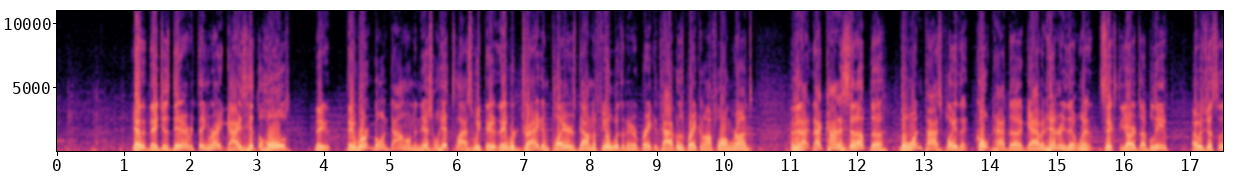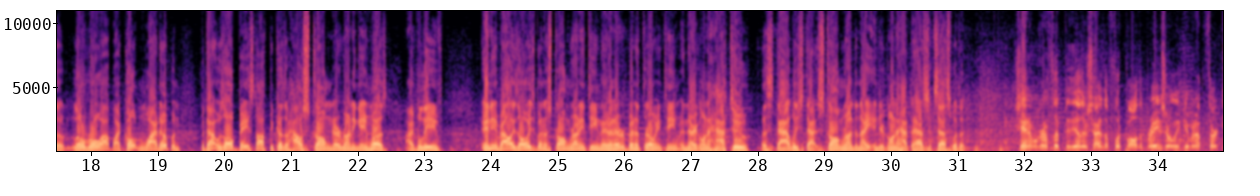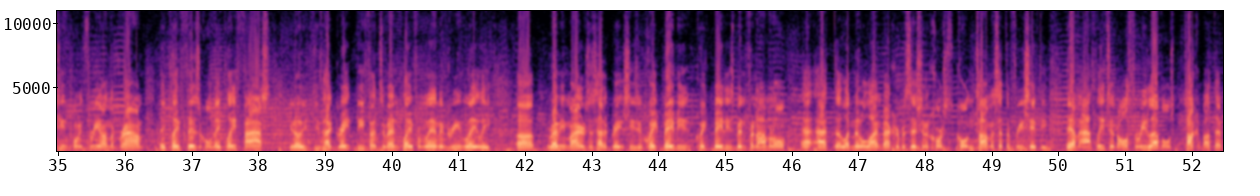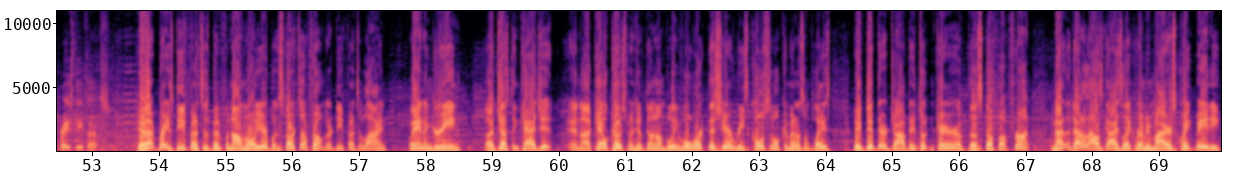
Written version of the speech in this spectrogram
Yeah, they just did everything right. Guys hit the holes. They they weren't going down on initial hits last week. They, they were dragging players down the field with them. They were breaking tackles, breaking off long runs. And then that, that kind of set up the, the one pass play that Colton had to Gavin Henry that went 60 yards, I believe. That was just a little rollout by Colton wide open, but that was all based off because of how strong their running game was. I believe Indian Valley's always been a strong running team. They've never been a throwing team, and they're going to have to establish that strong run tonight, and you're going to have to have success with it. Shannon, we're going to flip to the other side of the football. The Braves are only giving up 13.3 on the ground. They play physical. They play fast. You know, you've had great defensive end play from Landon Green lately. Uh, Remy Myers has had a great season. Quake Baby, Quake Beatty's been phenomenal at, at, the middle linebacker position. Of course, Colton Thomas at the free safety. They have athletes at all three levels. Talk about that Braves defense. Yeah, that Braves defense has been phenomenal all year, but it starts up front with their defensive line. Landon Green, uh, Justin Cadgett, and uh, Kale Coachman have done unbelievable work this year. Reese Colson will come in on some plays. They've did their job. They've taken care of the stuff up front. That, that allows guys like Remy Myers, Quake Beatty,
